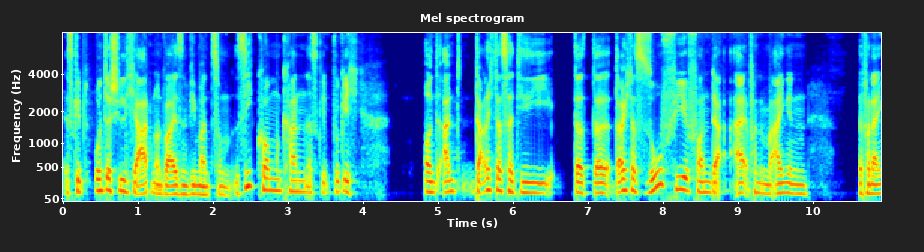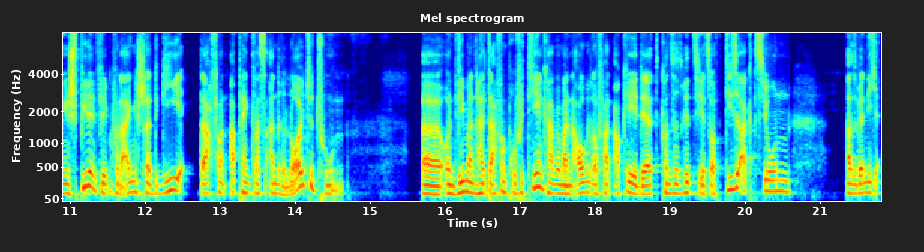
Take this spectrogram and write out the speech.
Es gibt unterschiedliche Arten und Weisen, wie man zum Sieg kommen kann. Es gibt wirklich und an, dadurch, dass halt die da, da, dadurch, dass so viel von der von dem eigenen äh, von der eigenen Spielentwicklung, von der eigenen Strategie davon abhängt, was andere Leute tun äh, und wie man halt davon profitieren kann, wenn man ein Auge drauf hat, okay, der konzentriert sich jetzt auf diese Aktionen, Also wenn ich,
